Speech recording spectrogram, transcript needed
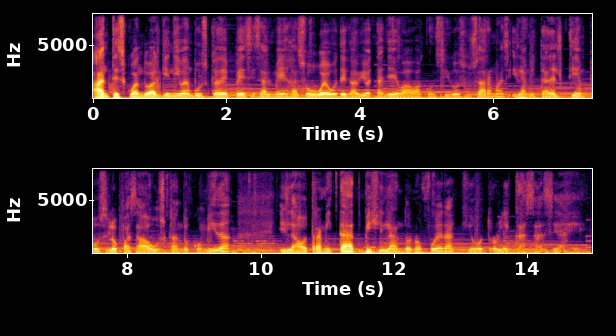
Antes, cuando alguien iba en busca de peces, almejas o huevos de gaviota, llevaba consigo sus armas y la mitad del tiempo se lo pasaba buscando comida y la otra mitad vigilando no fuera que otro le cazase a él.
